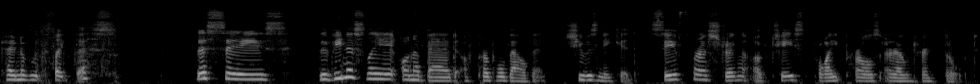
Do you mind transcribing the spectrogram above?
kind of looks like this. This says the Venus lay on a bed of purple velvet. She was naked, save for a string of chaste white pearls around her throat.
